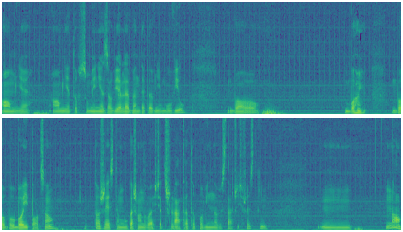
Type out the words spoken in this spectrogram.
o mnie, o mnie to w sumie nie za wiele będę pewnie mówił, bo, bo, bo, bo, bo i po co? To, że jestem Łukasz, mam 23 lata, to powinno wystarczyć wszystkim. Mm, no,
